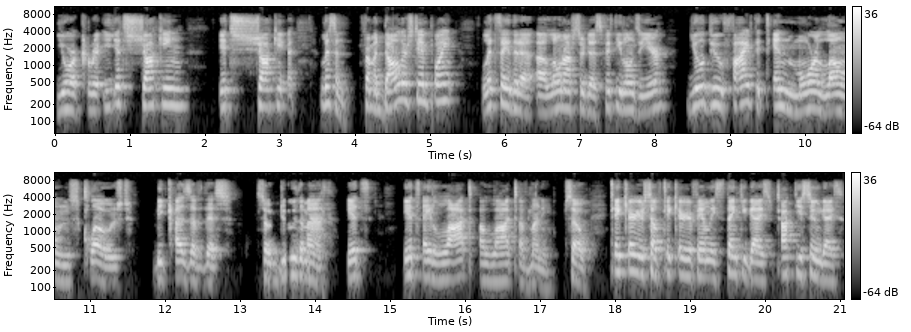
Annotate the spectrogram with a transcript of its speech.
your career. It's shocking. It's shocking. Listen, from a dollar standpoint, let's say that a, a loan officer does 50 loans a year. You'll do five to 10 more loans closed because of this. So do the math. It's it's a lot, a lot of money. So take care of yourself, take care of your families. Thank you guys. Talk to you soon, guys.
